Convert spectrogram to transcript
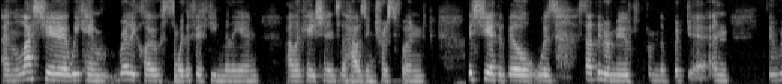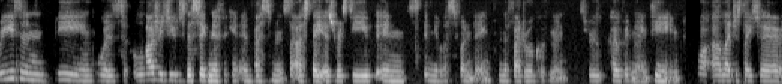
And last year we came really close with a 15 million allocation into the Housing Trust Fund. This year the bill was sadly removed from the budget and The reason being was largely due to the significant investments that our state has received in stimulus funding from the federal government through COVID 19. What our legislature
